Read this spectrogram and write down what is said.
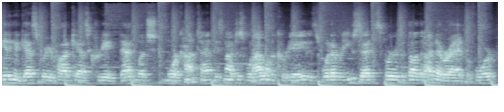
getting a guest for your podcast create that much more content, it's not just what I want to create, it's whatever you said spurs a thought that I never had before.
